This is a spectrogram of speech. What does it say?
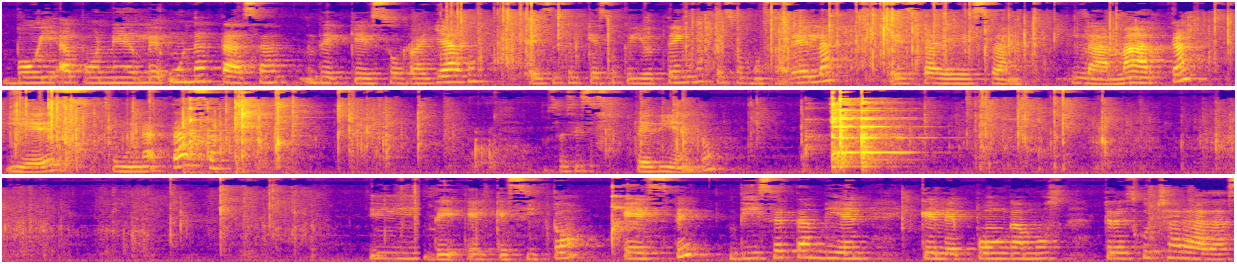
Voy a ponerle una taza de queso rallado. Este es el queso que yo tengo, queso mozzarella. Esta es um, la marca y es una taza. No sé si se esté viendo. Y de el quesito este dice también que le pongamos tres cucharadas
